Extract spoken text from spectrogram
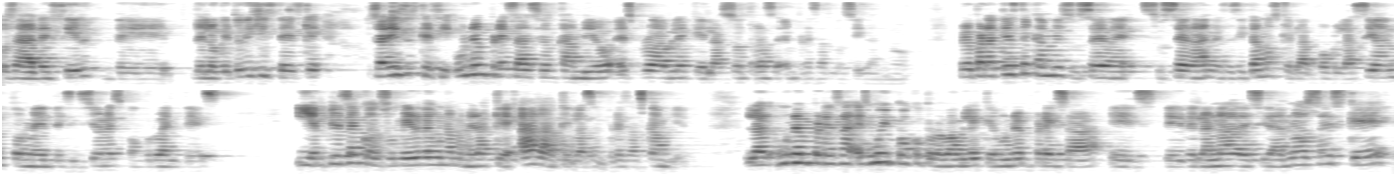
o sea, decir de, de, lo que tú dijiste es que, o sea, dices que si una empresa hace un cambio, es probable que las otras empresas lo sigan, ¿no? Pero para que este cambio sucede, suceda, necesitamos que la población tome decisiones congruentes y empiece a consumir de una manera que haga que las empresas cambien una empresa, es muy poco probable que una empresa este, de la nada decida, no, ¿sabes qué?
